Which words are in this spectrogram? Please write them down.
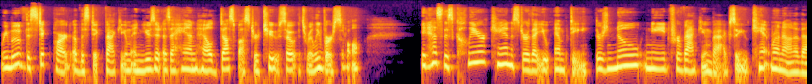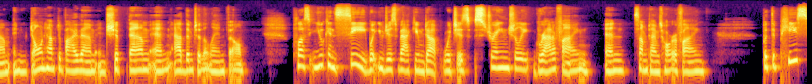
remove the stick part of the stick vacuum and use it as a handheld dustbuster too, so it's really versatile. It has this clear canister that you empty. There's no need for vacuum bags, so you can't run out of them and you don't have to buy them and ship them and add them to the landfill. Plus, you can see what you just vacuumed up, which is strangely gratifying and sometimes horrifying. But the piece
